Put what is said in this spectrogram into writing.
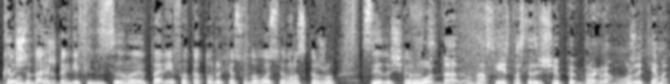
как, Точно так же, как дефицитные тарифы, о которых я с удовольствием расскажу в следующий раз. Вот, да, у нас есть на следующую программу уже темы.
